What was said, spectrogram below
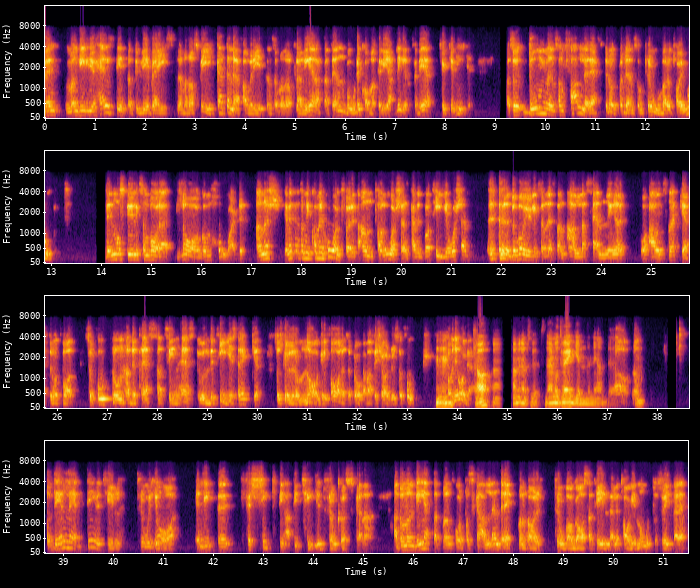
Men man vill ju helst inte att det blir race när man har spikat den där favoriten som man har planerat att den borde komma till ledningen, för det tycker vi. Alltså domen som faller efteråt på den som provar att ta emot den måste ju liksom vara lagom hård. Annars, jag vet inte om ni kommer ihåg för ett antal år sedan, kan det vara tio år sedan? Då var ju liksom nästan alla sändningar och allt snack efteråt var så fort någon hade pressat sin häst under tio strecket så skulle de nagelfara och fråga varför körde du så fort? Mm. Kommer ni ihåg det? Ja, ja men absolut. Nej, mot väggen ni hade. Ja, ja. Mm. Och det ledde ju till, tror jag, en lite försiktig attityd från kuskarna. Att om man vet att man får på skallen direkt man har provat att gasa till eller tagit emot och så vidare.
